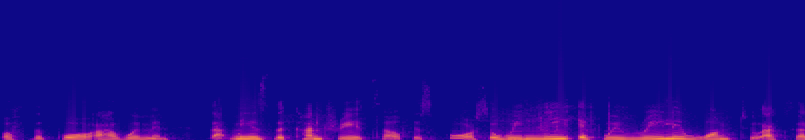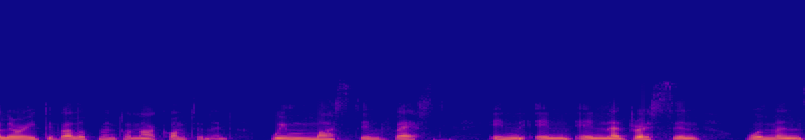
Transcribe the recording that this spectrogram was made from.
of the poor are women, that means the country itself is poor. So we mm. need, if we really want to accelerate development on our continent, we must invest in, in, in addressing women's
